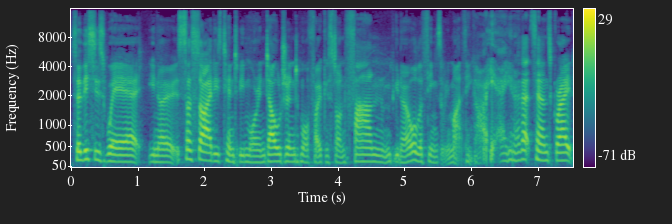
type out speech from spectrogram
So this is where, you know, societies tend to be more indulgent, more focused on fun, you know, all the things that we might think, oh, yeah, you know, that sounds great.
